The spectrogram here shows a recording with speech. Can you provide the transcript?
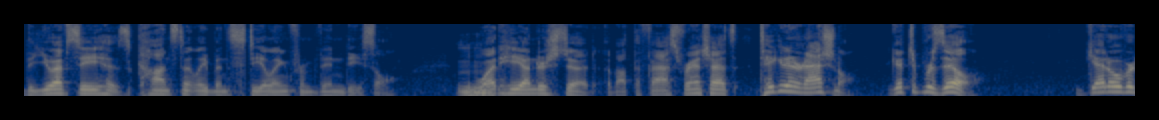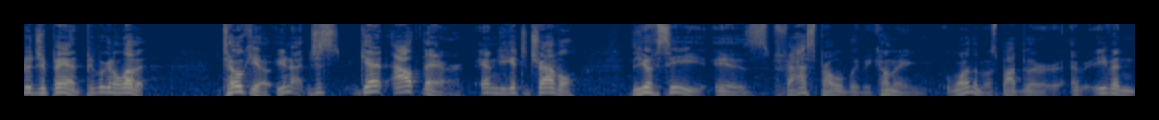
the UFC has constantly been stealing from Vin Diesel. Mm-hmm. What he understood about the fast franchise, take it international. Get to Brazil. Get over to Japan. People are going to love it. Tokyo. You're not just get out there and you get to travel. The UFC is fast probably becoming one of the most popular even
